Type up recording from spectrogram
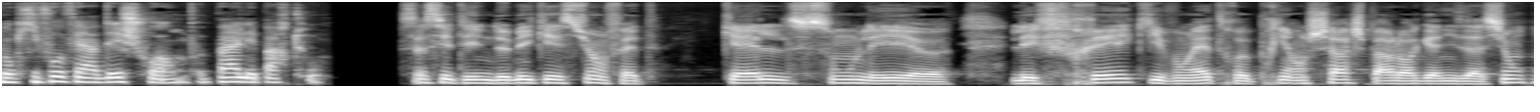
Donc il faut faire des choix. On peut pas aller partout. Ça c'était une de mes questions en fait quels sont les, euh, les frais qui vont être pris en charge par l'organisation?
